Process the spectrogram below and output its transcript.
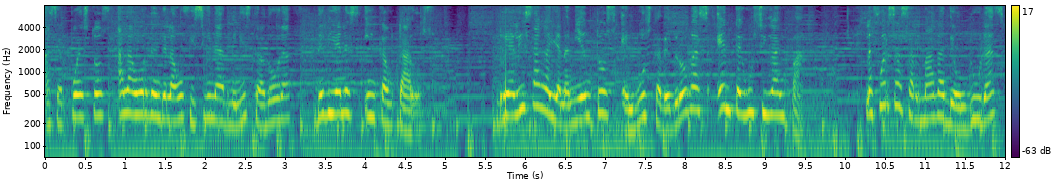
a ser puestos a la orden de la Oficina Administradora de Bienes Incautados. Realizan allanamientos en busca de drogas en Tegucigalpa las Fuerzas Armadas de Honduras,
